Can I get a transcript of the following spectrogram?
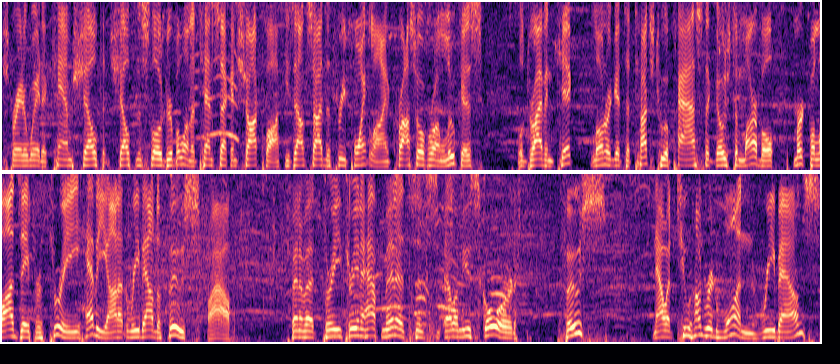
Straight away to Cam Shelton. Shelton slow dribble on a 10 second shot clock. He's outside the three point line. Crossover on Lucas. Will drive and kick. Lohner gets a touch to a pass that goes to Marble. Merk Merkviladze for three. Heavy on it. Rebound to Foose. Wow. It's been about three, three and a half minutes since LMU scored. Foose now at 201 rebounds.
